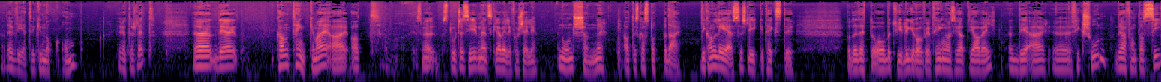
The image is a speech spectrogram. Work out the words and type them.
Ja, det vet vi ikke nok om, rett og slett. Eh, Det jeg kan tenke meg, er at som jeg stort sett sier, mennesker er veldig forskjellige. Noen skjønner at det skal stoppe der. De kan lese slike tekster, både dette og betydelig grovere ting, og si at ja vel, det er eh, fiksjon, det er fantasi,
